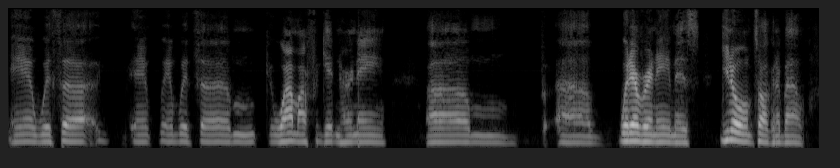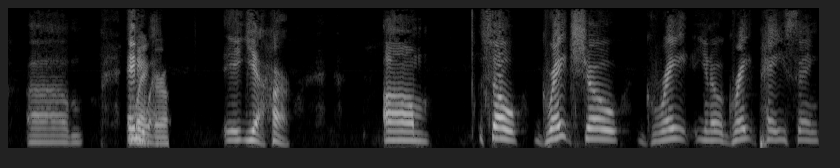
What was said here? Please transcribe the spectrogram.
and with uh, and, and with um, why am I forgetting her name? Um, uh, whatever her name is. You know what I'm talking about. Um, anyway. Eh, yeah, her. Um, so great show, great, you know, great pacing.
